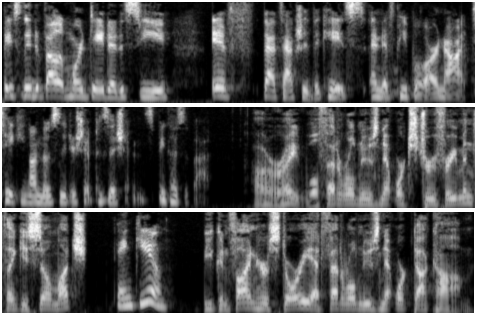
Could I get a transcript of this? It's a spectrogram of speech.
basically develop more data to see if that's actually the case and if people are not taking on those leadership positions because of that. All right. Well, Federal News Network's Drew Friedman, thank you so much. Thank you. You can find her story at federalnewsnetwork.com.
